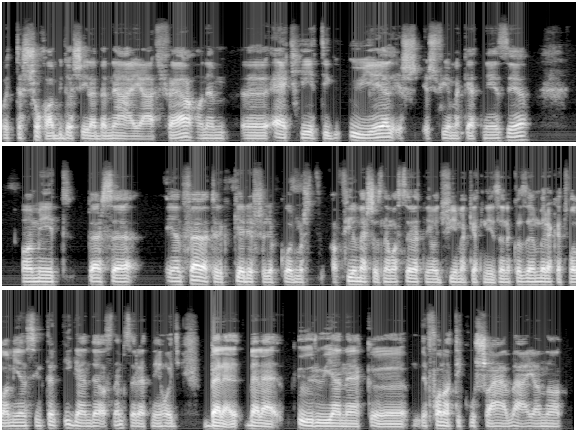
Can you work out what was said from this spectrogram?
hogy te soha a büdös életben ne álljál fel, hanem egy hétig üljél és, és filmeket nézzél, amit persze ilyen felvetődik a kérdés, hogy akkor most a filmes az nem azt szeretné, hogy filmeket nézzenek az embereket valamilyen szinten. Igen, de azt nem szeretné, hogy bele, bele őrüljenek, fanatikusá váljanak.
